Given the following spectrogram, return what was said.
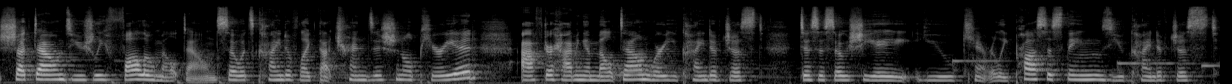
shutdowns usually follow meltdowns. So it's kind of like that transitional period after having a meltdown where you kind of just disassociate, you can't really process things, you kind of just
